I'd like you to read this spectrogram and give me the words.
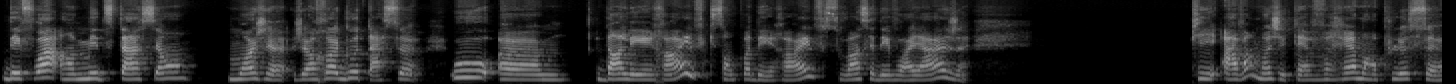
des fois, en méditation, moi, je, regoute à ça. Ou euh, dans les rêves, qui sont pas des rêves, souvent, c'est des voyages, puis avant, moi, j'étais vraiment plus euh,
